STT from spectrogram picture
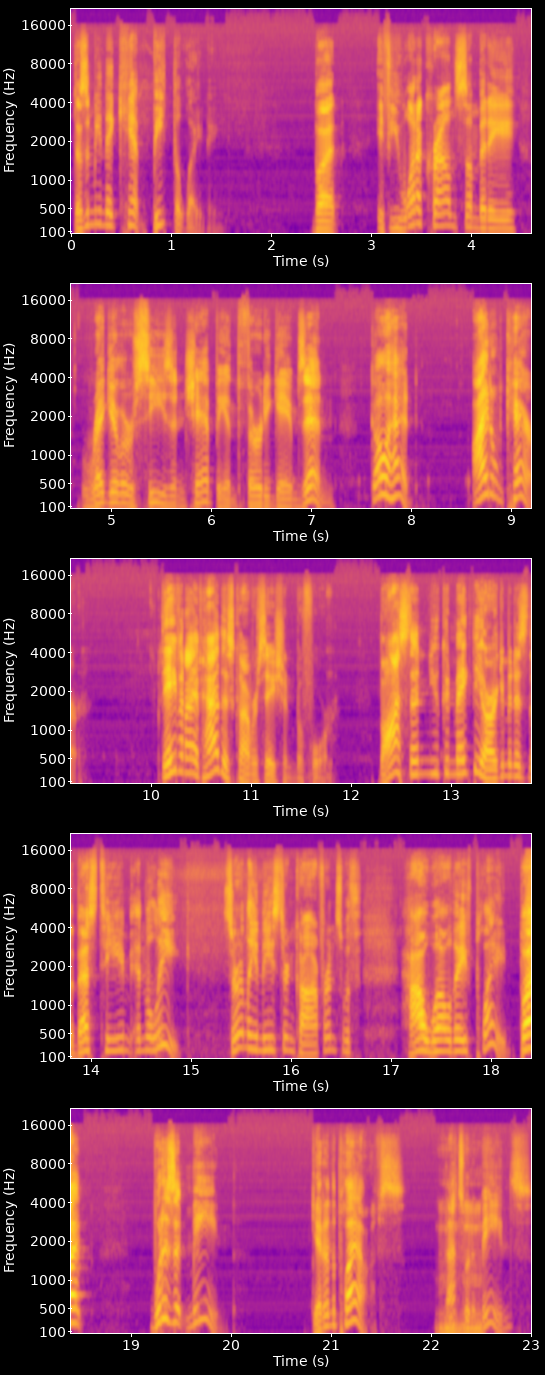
Doesn't mean they can't beat the Lightning. But if you want to crown somebody regular season champion 30 games in, go ahead. I don't care. Dave and I have had this conversation before. Boston, you can make the argument as the best team in the league, certainly in the Eastern Conference with how well they've played. But what does it mean? Get in the playoffs. That's what it mm-hmm. means.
